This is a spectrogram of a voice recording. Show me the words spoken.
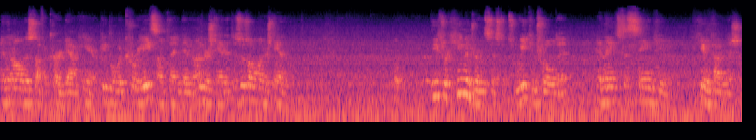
and then all this stuff occurred down here. People would create something, they would understand it. This was all understandable these were human-driven systems. We controlled it, and they sustained human, human cognition.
